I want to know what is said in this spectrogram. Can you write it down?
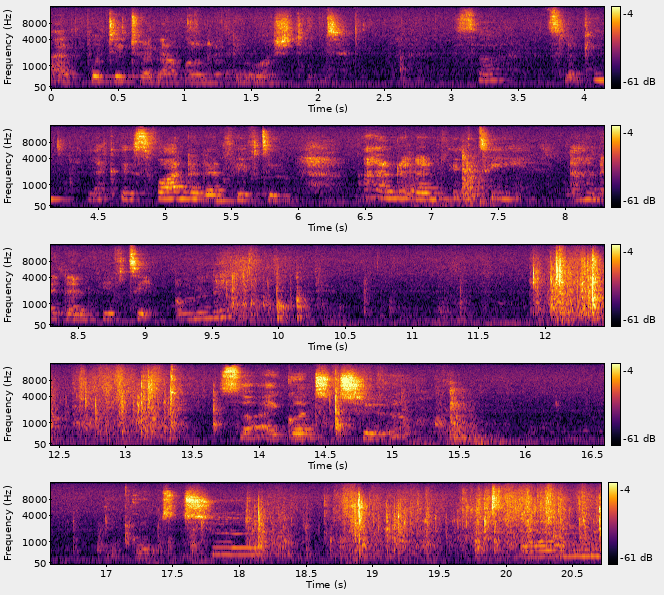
I'll put it when I've already washed it. So it's looking like this 450, 150, 150 only. So I got two. I got two. And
